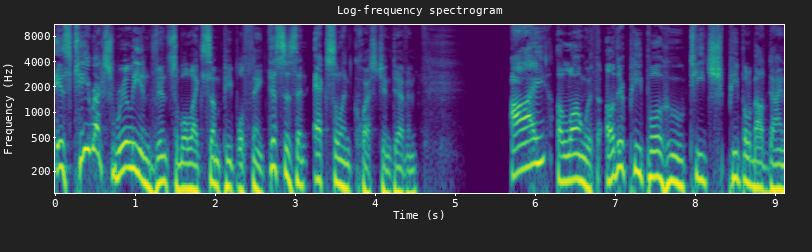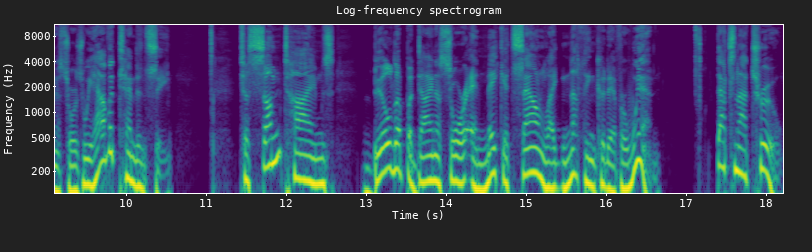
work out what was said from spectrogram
Is T Rex really invincible like some people think? This is an excellent question, Devin. I, along with other people who teach people about dinosaurs, we have a tendency to sometimes build up a dinosaur and make it sound like nothing could ever win. That's not true.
